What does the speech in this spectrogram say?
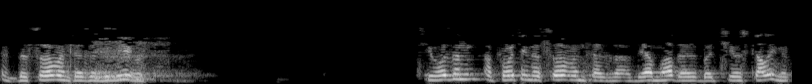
the servant, as a believer. She wasn't approaching the servants as uh, their mother, but she was telling them,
